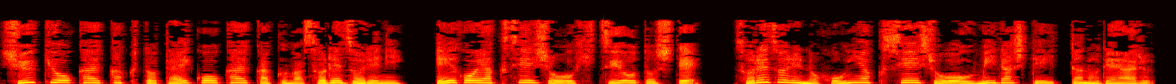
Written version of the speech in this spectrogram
宗教改革と対抗改革がそれぞれに英語訳聖書を必要として、それぞれの翻訳聖書を生み出していったのである。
